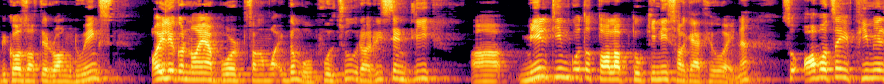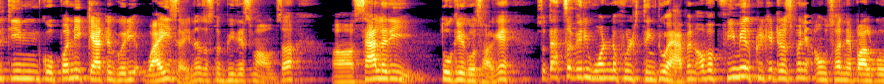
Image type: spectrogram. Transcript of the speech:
because of the wrong doings अहिलेको नयाँ बोर्डसँग म एकदम होपफुल छु र रिसेन्टली मेल टिमको त तलब तोकि नै सकेको थियो होइन? सो अब चाहिँ फिमेल टिमको पनि क्याटेगोरी वाइज होइन जस्तो विदेशमा हुन्छ स्यालेरी तोकेको छ क्या so that's a very wonderful thing to happen अब फिमेल क्रिकेटर्स पनि आउँछ नेपालको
